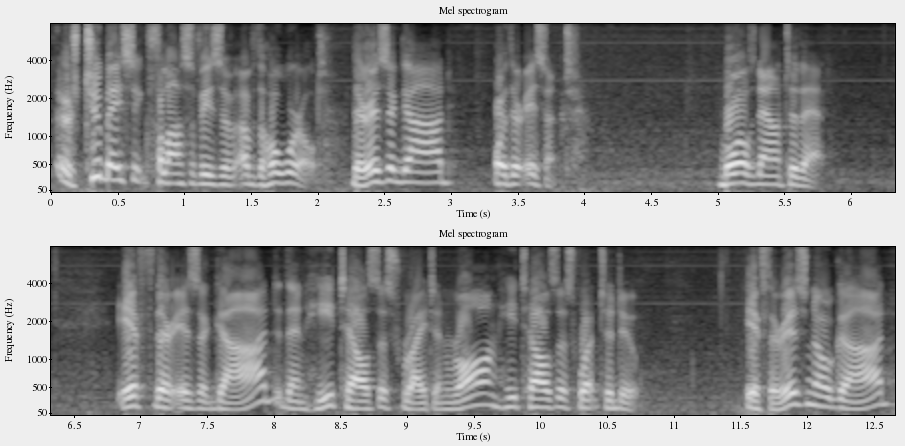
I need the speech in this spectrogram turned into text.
There's two basic philosophies of, of the whole world. There is a God, or there isn't. Boils down to that. If there is a God, then He tells us right and wrong. He tells us what to do. If there is no God,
